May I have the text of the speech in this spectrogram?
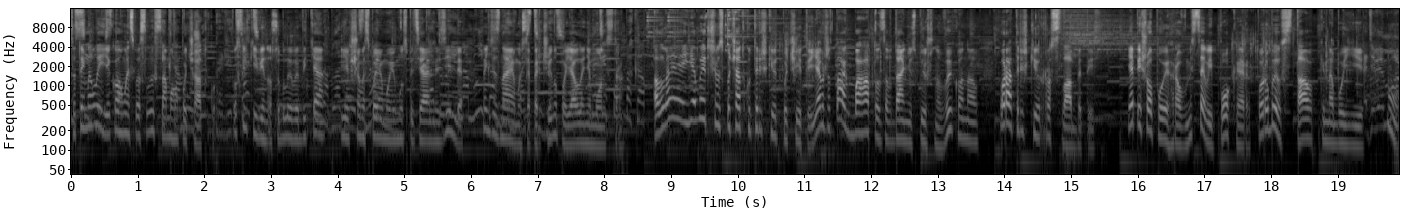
Це той малий, якого ми спасли з самого початку. Оскільки він особливе дитя, і якщо ми споємо йому спеціальне зілля, ми дізнаємося причину появлення монстра. Але я вирішив спочатку трішки відпочити. Я вже так багато завдань успішно виконав, пора трішки розслабитись. Я пішов поіграв в місцевий покер, поробив ставки на бої, ну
